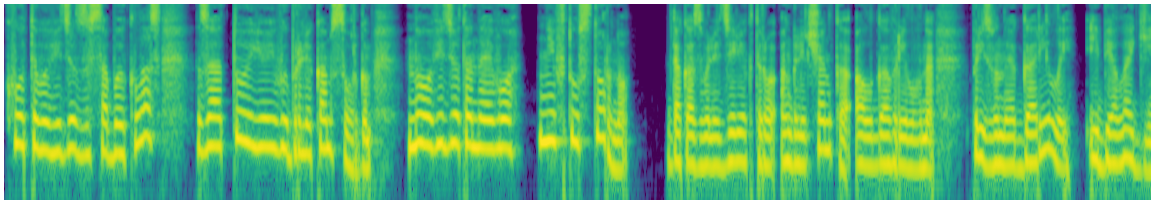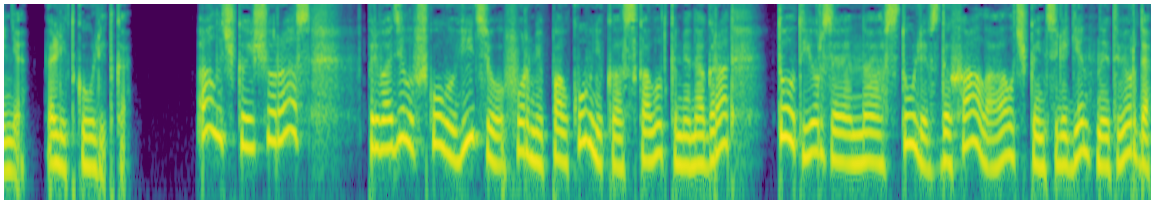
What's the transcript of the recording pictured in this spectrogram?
Котова ведет за собой класс, зато ее и выбрали комсоргом, но ведет она его не в ту сторону, доказывали директору англичанка Алла Гавриловна, призванная гориллой и биологиня Литка-улитка. Алочка еще раз приводила в школу Витю в форме полковника с колодками наград. Тот, ерзая на стуле, вздыхал, а Алочка интеллигентно и твердо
